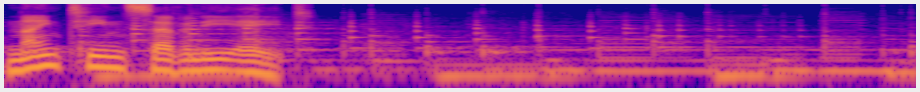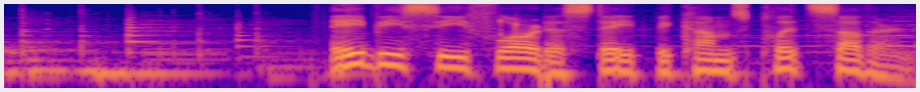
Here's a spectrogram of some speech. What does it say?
Nineteen seventy-eight. ABC Florida State becomes Plitt Southern.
